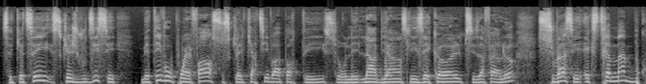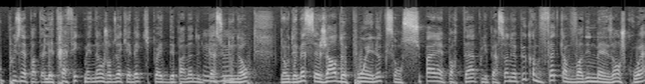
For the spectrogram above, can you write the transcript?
C'est que, tu sais, ce que je vous dis, c'est mettez vos points forts sur ce que le quartier va apporter, sur l'ambiance, les écoles, puis ces affaires-là. Souvent, c'est extrêmement beaucoup plus important. Le trafic, maintenant, aujourd'hui à Québec, qui peut être dépendant d'une place Mhm. ou d'une autre. Donc, de mettre ce genre de points-là qui sont super importants pour les personnes, un peu comme vous faites quand vous vendez une maison, je crois,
